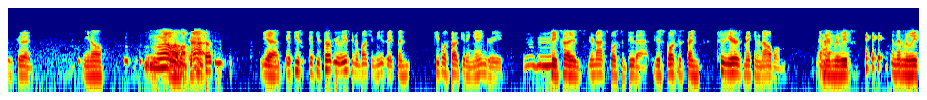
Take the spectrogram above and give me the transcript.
is good you know I don't know Um, about if you that. start- yeah if you if you start releasing a bunch of music then people start getting angry Mhm. because you're not supposed to do that. You're supposed to spend two years making an album and then release and then release.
